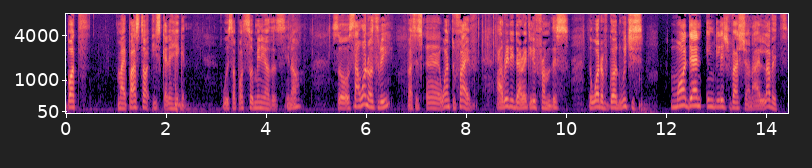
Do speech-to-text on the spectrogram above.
But my pastor is Kenneth Hagin. We support so many others, you know. So Psalm 103, verses uh, 1 to 5. I'll read it directly from this, the Word of God, which is modern English version. I love it.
